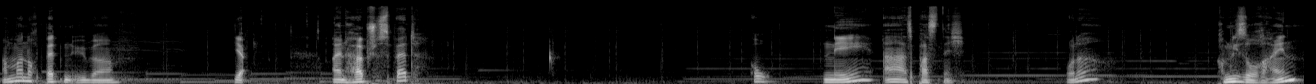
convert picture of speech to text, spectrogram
Haben wir noch Betten über? Ja. Ein hübsches Bett. Oh. Nee. Ah, es passt nicht. Oder? Kommen die so rein?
